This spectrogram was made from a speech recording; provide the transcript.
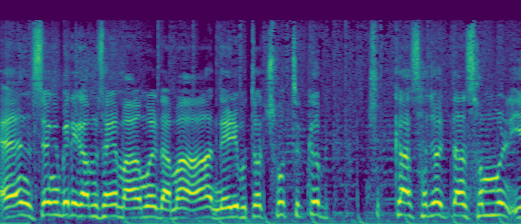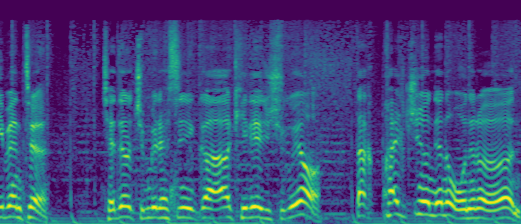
and 생베리 감사의 마음을 담아 내일부터 초특급 축하 사절단 선물 이벤트 제대로 준비를 했으니까 기대해 주시고요. 딱 8주년 되는 오늘은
